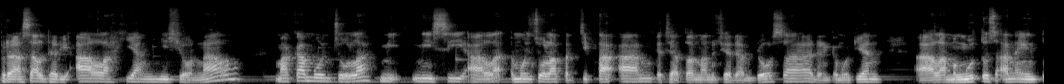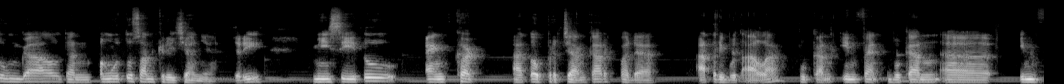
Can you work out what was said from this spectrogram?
berasal dari Allah yang misional, maka muncullah misi Allah, muncullah penciptaan, kejatuhan manusia dalam dosa, dan kemudian Allah mengutus anak yang tunggal dan pengutusan gerejanya. Jadi misi itu anchored atau berjangkar kepada atribut Allah, bukan invent, bukan uh, in,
